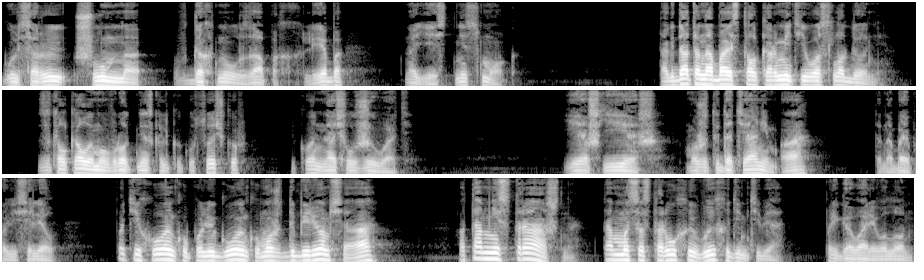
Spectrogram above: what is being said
Гульсары шумно вдохнул запах хлеба, но есть не смог. Тогда Танабай стал кормить его с ладони. Затолкал ему в рот несколько кусочков, и конь начал жевать. «Ешь, ешь, может, и дотянем, а?» Танабай повеселел. Потихоньку, полегоньку, может, доберемся, а? А там не страшно. Там мы со старухой выходим тебя, приговаривал он.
